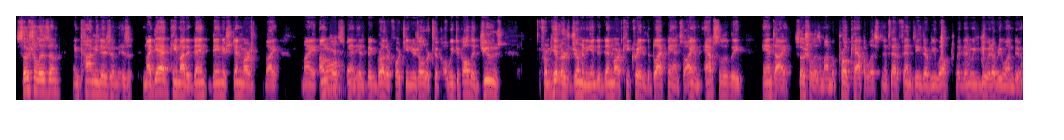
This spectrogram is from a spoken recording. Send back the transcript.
socialism and communism. Is my dad came out of Dan- Danish Denmark by my uncle yeah. Sven, his big brother, 14 years older, took we took all the Jews from Hitler's Germany into Denmark. He created the black man. So I am absolutely anti-socialism. I'm a pro-capitalist, and if that offends either of you, well, then we can do whatever you want to do.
